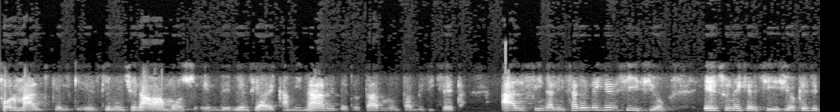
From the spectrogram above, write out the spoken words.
formal que, el, que mencionábamos, el de bien sea de caminar, de trotar, montar bicicleta. Al finalizar el ejercicio, es un ejercicio que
